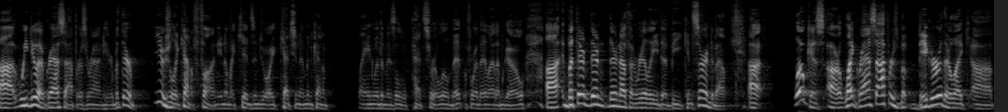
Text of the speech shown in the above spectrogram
Uh, we do have grasshoppers around here, but they're usually kind of fun. You know, my kids enjoy catching them and kind of playing with them as little pets for a little bit before they let them go. Uh, but they're, they're, they're nothing really to be concerned about. Uh, Locusts are like grasshoppers, but bigger. They're like, uh,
